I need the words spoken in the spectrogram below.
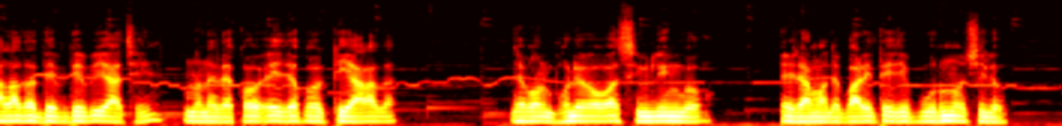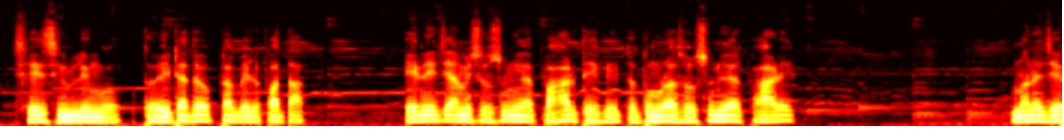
আলাদা দেবদেবী আছে। মানে দেখো, এই দেখো একটি আলাদা। যেমন ভোলে বাবা শিবলিঙ্গ, এটা আমাদের বাড়িতে যে পূর্ণ ছিল, সেই শিবলিঙ্গ। তো এটাতেও একটা বেলপাতা। এনেছি আমি শুশুনিয়ার পাহাড় থেকে তো তোমরা শুশুনিয়ার পাহাড়ে মানে যে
